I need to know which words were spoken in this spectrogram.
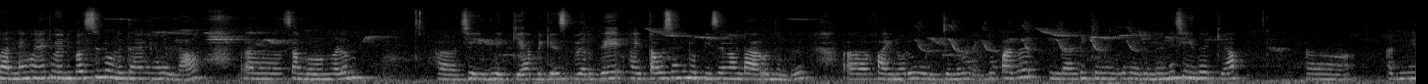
വരണേ മുന്നേ ട്വന്റി ഫസ്റ്റിനുള്ളിൽ തന്നെ നിങ്ങളെല്ലാ സംഭവങ്ങളും ചെയ്ത് വെക്കുക ബിക്കോസ് വെറുതെ ഫൈവ് തൗസൻഡ് റുപ്പീസ് എങ്ങാണ്ട് ആകുന്നുണ്ട് ഫൈനോട് കൂടിയിട്ടെന്ന് പറയുമ്പോൾ അപ്പോൾ അത് ഇല്ലാണ്ടിരിക്കുന്നെങ്കിൽ വേഗം തന്നെ ചെയ്ത് വെക്കുക. അതിന്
